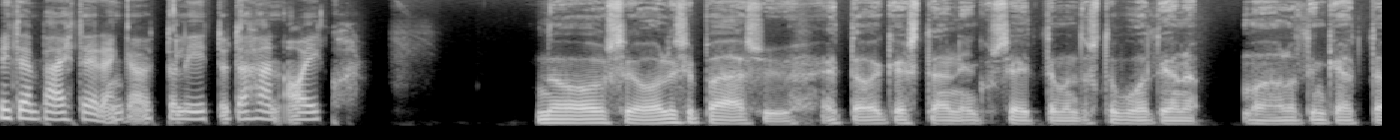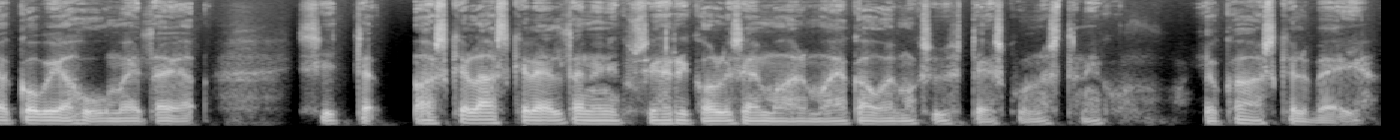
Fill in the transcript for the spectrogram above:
Miten päihteiden käyttö liittyy tähän aikaan? No se oli se pääsyy, että oikeastaan niin kuin 17-vuotiaana mä aloitin käyttää kovia huumeita ja sitten askel askeleelta niin kuin siihen rikolliseen maailmaan ja kauemmaksi yhteiskunnasta niin kuin joka askel vei. Ja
